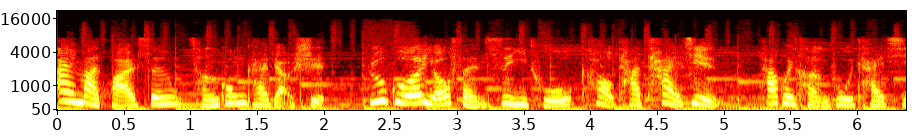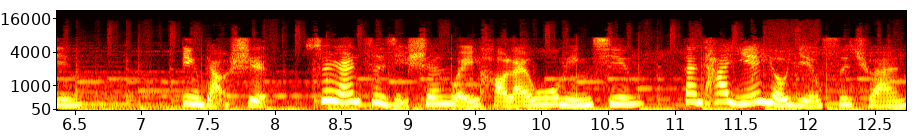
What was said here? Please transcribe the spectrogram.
艾玛·华森曾公开表示，如果有粉丝意图靠他太近，他会很不开心，并表示，虽然自己身为好莱坞明星，但他也有隐私权。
